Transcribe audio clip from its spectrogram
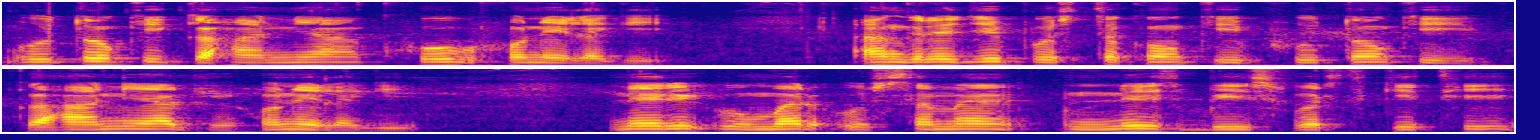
भूतों की कहानियाँ खूब होने लगी। अंग्रेज़ी पुस्तकों की भूतों की कहानियाँ भी होने लगी। मेरी उम्र उस समय 19-20 वर्ष की थी।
